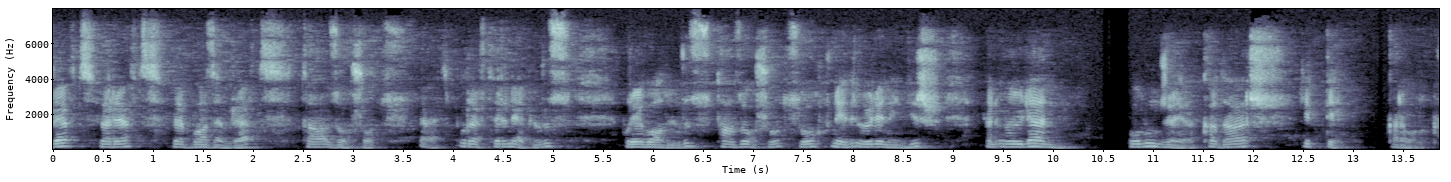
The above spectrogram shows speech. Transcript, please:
reft ve reft ve bazen reft ta zohşot. Evet bu reftleri ne yapıyoruz? Buraya bağlıyoruz. Ta zohşot. Zoh nedir? Öğlenendir. Yani öğlen oluncaya kadar gitti karabalık.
